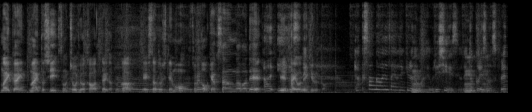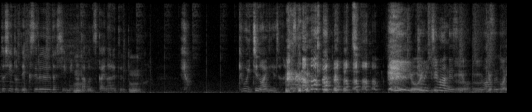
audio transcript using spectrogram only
毎回毎年その帳票が変わったりだとか、したとしても、うん。それがお客さん側で、対応できると。お客さん側で対応できるのがね、嬉しいですよね、うん。特にそのスプレッドシートってエクセルだしみんな多分使い慣れてると思う、うん。いや今日一のアイディアじゃないですか。今日一。番ですよ。うんうわすごい。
